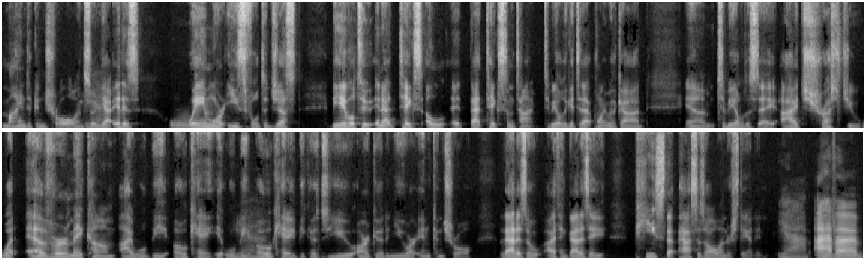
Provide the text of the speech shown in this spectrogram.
mine to control. And so yeah, yeah it is way more easeful to just be able to and that takes a it, that takes some time to be able to get to that point with God um, to be able to say, I trust you. Whatever may come, I will be okay. It will yeah. be okay because you are good and you are in control. That is a, I think that is a peace that passes all understanding. Yeah. I have a,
